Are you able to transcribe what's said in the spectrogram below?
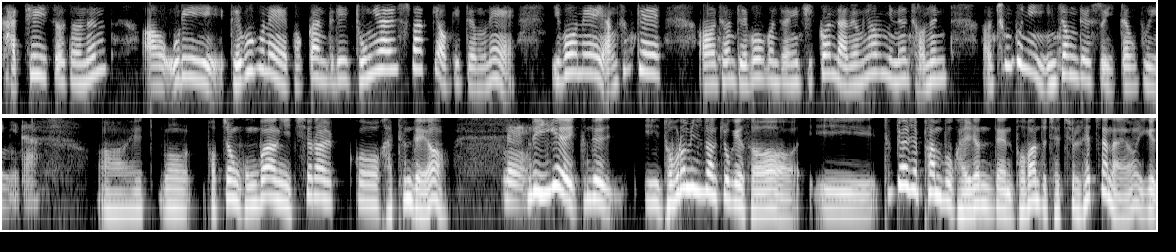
가치에 있어서는 어, 우리 대부분의 법관들이 동의할 수밖에 없기 때문에 이번에 양승태 어, 전 대법원장의 직권 남용 혐의는 저는 어, 충분히 인정될 수 있다고 보입니다. 아, 예, 뭐 법정 공방이 치열할 것 같은데요. 네. 근데 이게 근데 이 더불어민주당 쪽에서 이 특별재판부 관련된 법안도 제출을 했잖아요. 이게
